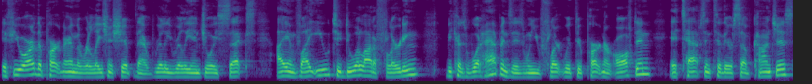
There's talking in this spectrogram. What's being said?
If you are the partner in the relationship that really, really enjoys sex, I invite you to do a lot of flirting because what happens is when you flirt with your partner often, it taps into their subconscious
